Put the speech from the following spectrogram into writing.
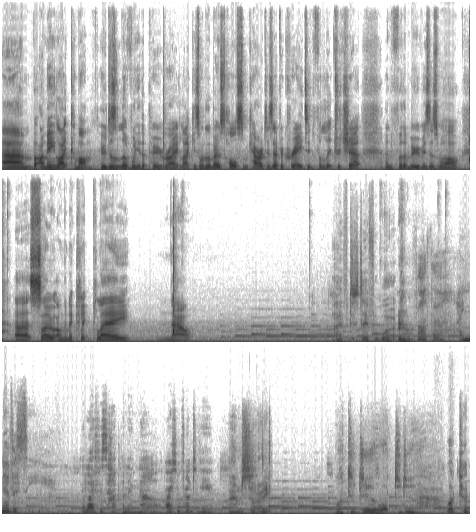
Um, but I mean, like, come on, who doesn't love Winnie the Pooh, right? Like, he's one of the most wholesome characters ever created for literature and for the movies as well. Uh, so I'm going to click play now. I have to stay for work. Father, I never see you. Your life is happening now, right in front of you. I'm sorry. What to do, what to do. What to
